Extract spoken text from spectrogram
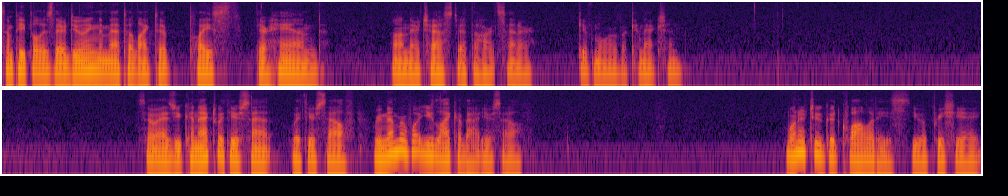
Some people, as they're doing the metta, like to place their hand on their chest at the heart center, give more of a connection. So as you connect with, yourse- with yourself, remember what you like about yourself. One or two good qualities you appreciate.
